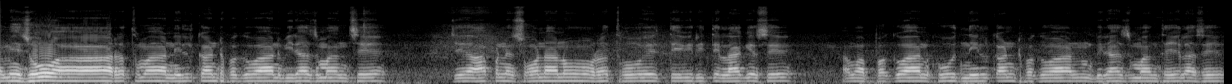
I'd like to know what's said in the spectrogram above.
તમે જો આ રથમાં નીલકંઠ ભગવાન બિરાજમાન છે. જે આપણને સોનાનો રથ હોય તેવી રીતે લાગે છે. આમાં ભગવાન ખુદ નીલકંઠ ભગવાન બિરાજમાન થયેલા છે.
